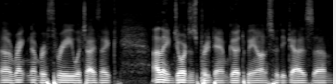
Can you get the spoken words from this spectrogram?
uh, ranked number three, which I think I think Georgia's pretty damn good to be honest with you guys. Um,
